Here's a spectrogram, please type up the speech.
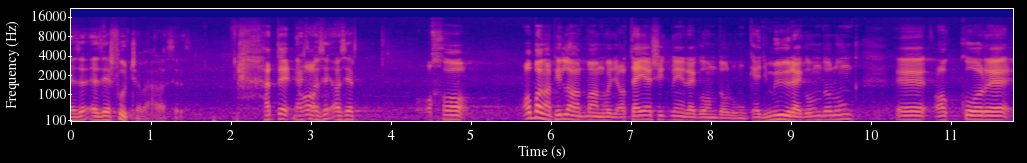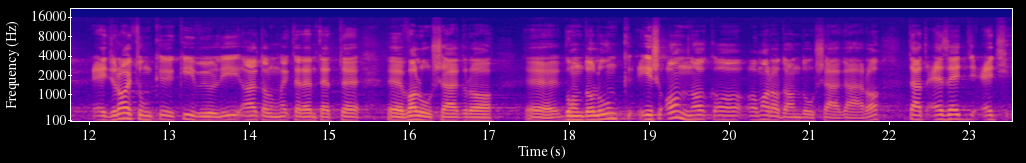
Ez, ezért furcsa válasz ez. Hát a, azért, azért... Ha abban a pillanatban, hogy a teljesítményre gondolunk, egy műre gondolunk, akkor egy rajtunk kívüli, általunk megteremtett valóságra gondolunk, és annak a, a maradandóságára. Tehát ez egy, egy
